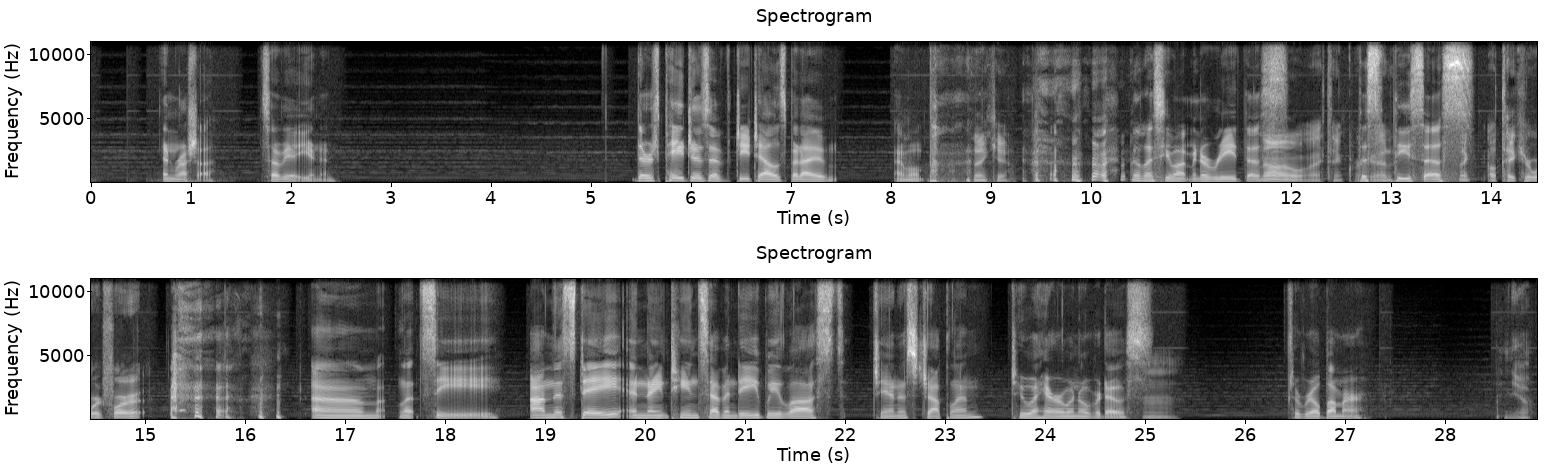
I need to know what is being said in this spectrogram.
in Russia, Soviet Union. There's pages of details, but I, I won't Thank you. unless you want me to read this. No, I think we're this good. thesis. I think I'll take your word for it. Um, let's see. On this day in 1970, we lost Janis Joplin to a heroin overdose. Mm. It's a real bummer. Yeah.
